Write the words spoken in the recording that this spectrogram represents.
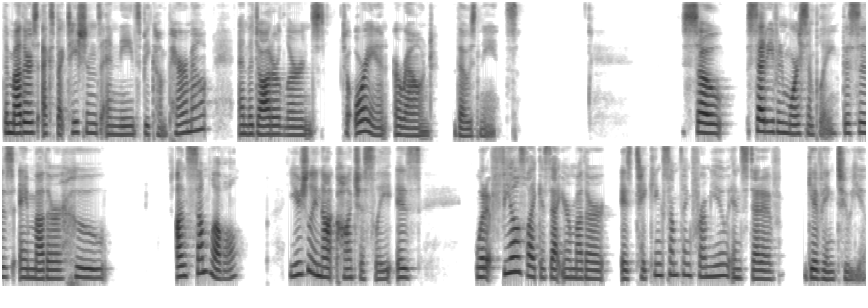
The mother's expectations and needs become paramount, and the daughter learns to orient around those needs. So, said even more simply, this is a mother who, on some level, usually not consciously, is what it feels like is that your mother is taking something from you instead of giving to you.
